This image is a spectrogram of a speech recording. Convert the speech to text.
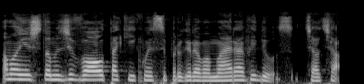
Amanhã estamos de volta aqui com esse programa maravilhoso. Tchau, tchau.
